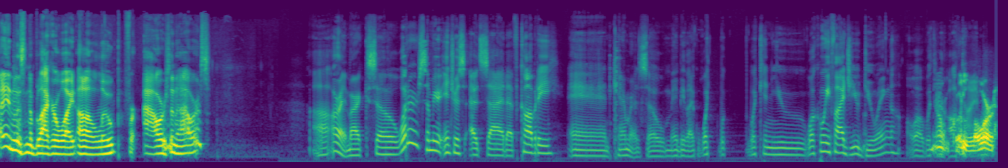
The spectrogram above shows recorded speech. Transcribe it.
I didn't listen to Black or White on a loop for hours and hours. Uh, all right, Mark. So, what are some of your interests outside of comedy and cameras? So, maybe like what what what can you what can we find you doing uh, with your oh, good time? lord.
